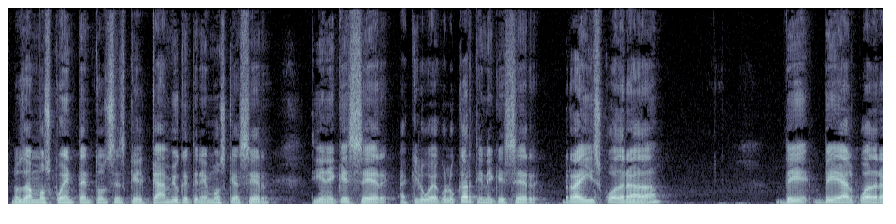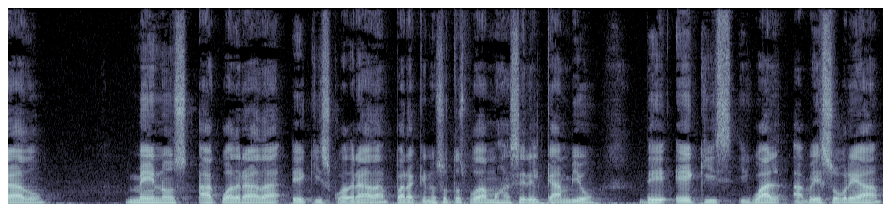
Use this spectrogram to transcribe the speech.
nos damos cuenta entonces que el cambio que tenemos que hacer tiene que ser, aquí lo voy a colocar, tiene que ser raíz cuadrada de b al cuadrado menos a cuadrada x cuadrada para que nosotros podamos hacer el cambio de x igual a b sobre a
